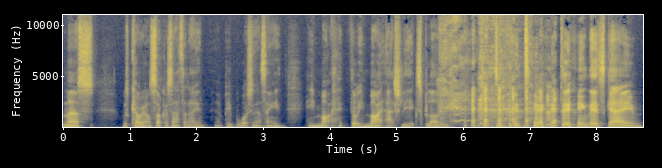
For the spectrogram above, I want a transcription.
Merse was covering on Soccer Saturday, and people watching that saying he he might thought he might actually explode doing this game.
